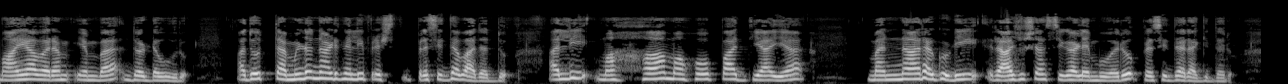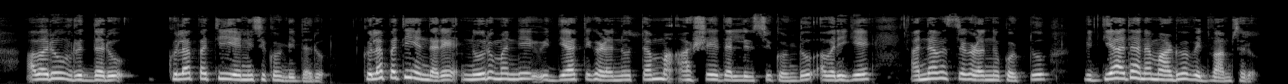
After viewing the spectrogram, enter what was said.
ಮಾಯಾವರಂ ಎಂಬ ದೊಡ್ಡ ಊರು. ಅದು ತಮಿಳುನಾಡಿನಲ್ಲಿ ಪ್ರಸಿದ್ಧವಾದದ್ದು. ಅಲ್ಲಿ ಮಹಾಮಹೋಪಾಧ್ಯಾಯ ಮನ್ನಾರಗುಡಿ ರಾಜುಶಾಸ್ತ್ರಿಗಳೆಂಬುವರು ಪ್ರಸಿದ್ಧರಾಗಿದ್ದರು. ಅವರು ವೃದ್ಧರು ಕುಲಪತಿ ಎನಿಸಿಕೊಂಡಿದ್ದರು. ಕುಲಪತಿ ಎಂದರೆ ನೂರು ಮಂದಿ ವಿದ್ಯಾರ್ಥಿಗಳನ್ನು ತಮ್ಮ ಆಶ್ರಯದಲ್ಲಿರಿಸಿಕೊಂಡು ಅವರಿಗೆ ಅನ್ನವಸ್ತ್ರಗಳನ್ನು ಕೊಟ್ಟು ವಿದ್ಯಾದಾನ ಮಾಡುವ ವಿದ್ವಾಂಸರು.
